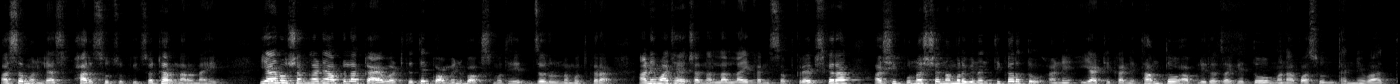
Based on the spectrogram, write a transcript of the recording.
असं म्हणल्यास फारसं चुकीचं ठरणार नाही. या अनुषंगाने आपल्याला काय वाटतं ते कॉमेंट बॉक्समध्ये जरूर नमूद करा आणि माझ्या चॅनलला लाईक आणि सबस्क्राईब्स करा अशी पुनश्च नम्र विनंती करतो आणि या ठिकाणी थांबतो. आपली रजा घेतो. मनापासून धन्यवाद.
